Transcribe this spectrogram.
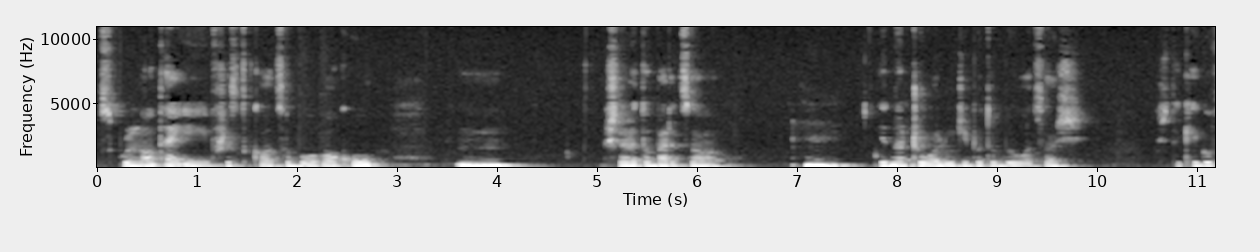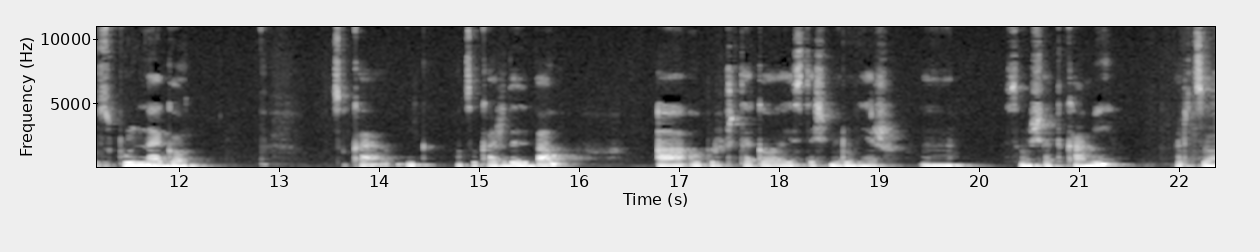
wspólnotę i wszystko, co było wokół. Mm, myślę, że to bardzo mm, jednoczyło ludzi, bo to było coś, coś takiego wspólnego, co o co każdy dbał. A oprócz tego jesteśmy również y, sąsiadkami. Bardzo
